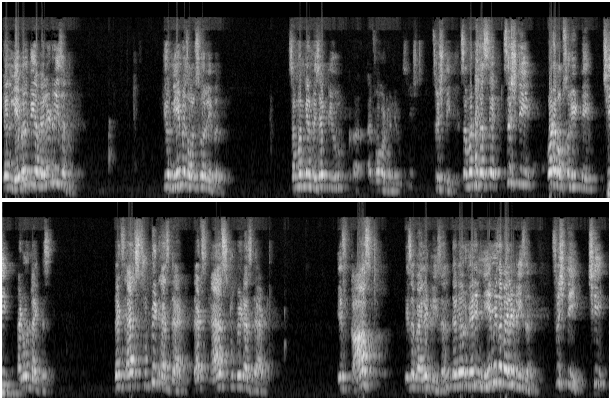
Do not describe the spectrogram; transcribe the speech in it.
Can label be a valid reason? Your name is also a label. Someone can reject you. Uh, I forgot your name. Srishti. Someone can just say, Srishti, what an obsolete name. Chi, I don't like this. That's as stupid as that. That's as stupid as that. If caste is a valid reason, then your very name is a valid reason. Srishti, Chi.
